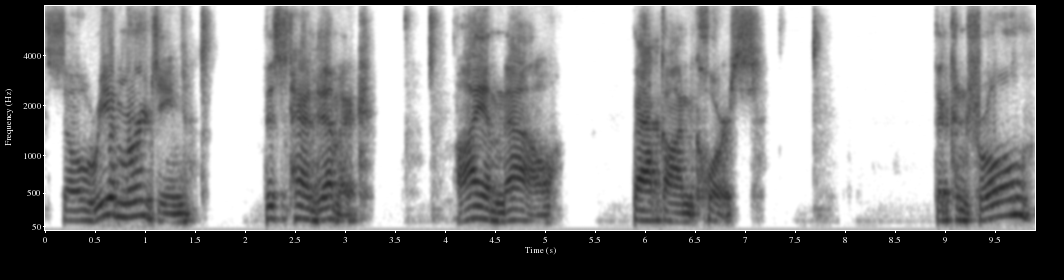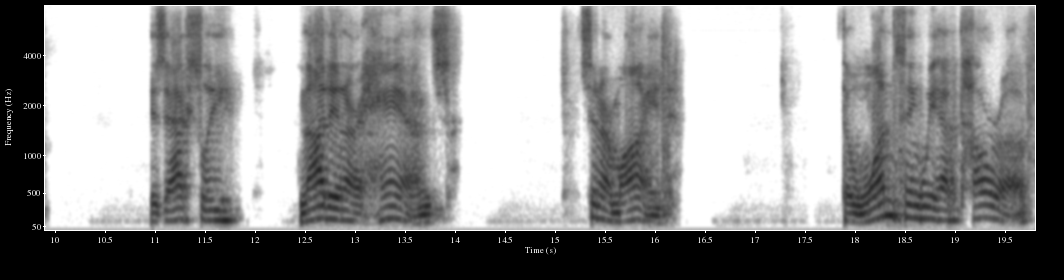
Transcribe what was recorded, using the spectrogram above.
So, reemerging this pandemic, I am now back on course. The control is actually not in our hands, it's in our mind. The one thing we have power of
